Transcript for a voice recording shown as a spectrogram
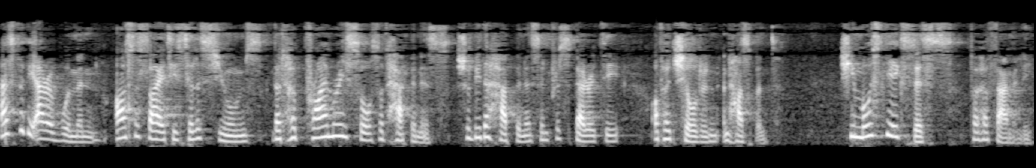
As for the Arab woman, our society still assumes that her primary source of happiness should be the happiness and prosperity of her children and husband. She mostly exists for her family.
